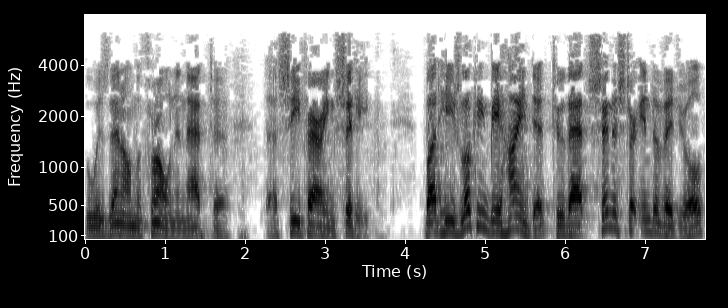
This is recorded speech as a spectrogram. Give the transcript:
who was then on the throne in that uh, a seafaring city. But he's looking behind it to that sinister individual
